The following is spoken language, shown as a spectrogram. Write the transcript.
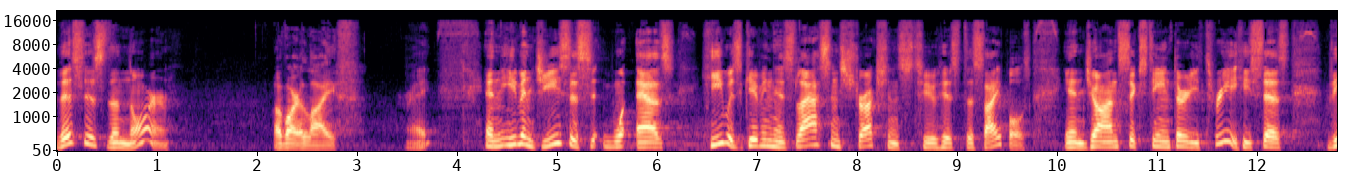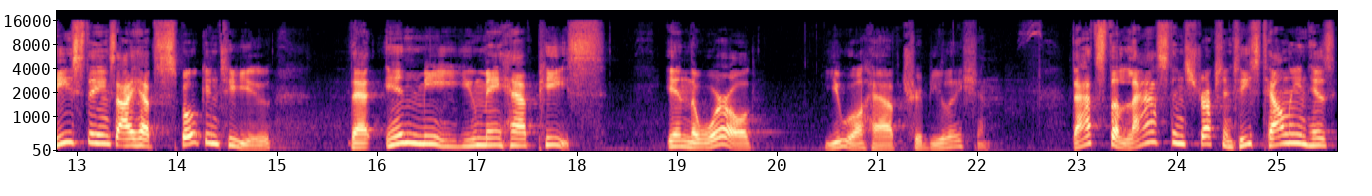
This is the norm of our life, right? And even Jesus, as he was giving his last instructions to his disciples in John 16 33, he says, These things I have spoken to you, that in me you may have peace. In the world you will have tribulation. That's the last instructions he's telling his,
